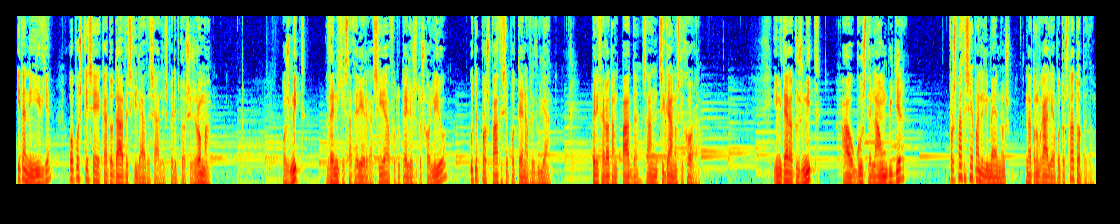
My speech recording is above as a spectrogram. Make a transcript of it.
ήταν η ίδια όπως και σε εκατοντάδες χιλιάδες άλλες περιπτώσεις Ρωμά. Ο Σμιτ δεν είχε σταθερή εργασία αφού του τέλειωσε το σχολείο, ούτε προσπάθησε ποτέ να βρει δουλειά. Περιφερόταν πάντα σαν τσιγκάνο στη χώρα. Η μητέρα του Σμιτ, Αουγκούστε Λάουμπιγκερ, προσπάθησε επανειλημμένως να τον βγάλει από το στρατόπεδο.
